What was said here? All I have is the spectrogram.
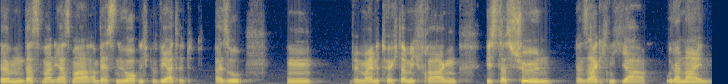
ähm, dass man erstmal am besten überhaupt nicht bewertet. Also mh, wenn meine Töchter mich fragen, ist das schön, dann sage ich nicht ja oder nein,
